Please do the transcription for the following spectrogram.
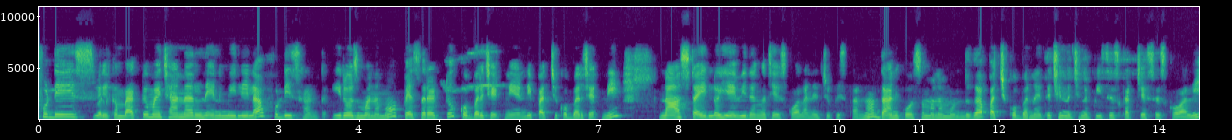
foodies welcome back to my channel నేను మీ లీలా ఫుడ్డీస్ హంట్ ఈరోజు మనము పెసరట్టు కొబ్బరి చట్నీ అండి. పచ్చి కొబ్బరి చట్నీ. నా స్టైల్లో ఏ విధంగా చేసుకోవాలనేది చూపిస్తాను. దానికోసం మనం ముందుగా పచ్చి కొబ్బరిని అయితే చిన్న చిన్న పీసెస్ కట్ చేసేసుకోవాలి.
